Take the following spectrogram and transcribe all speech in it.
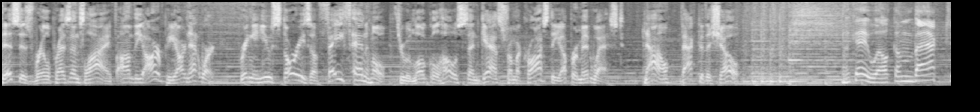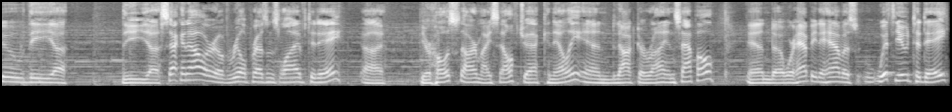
This is Real Presence Live on the RPR Network, bringing you stories of faith and hope through local hosts and guests from across the upper Midwest. Now, back to the show. Okay, welcome back to the uh, the uh, second hour of Real Presence Live today. Uh, your hosts are myself, Jack Kennelly, and Dr. Ryan Sappo, and uh, we're happy to have us with you today.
